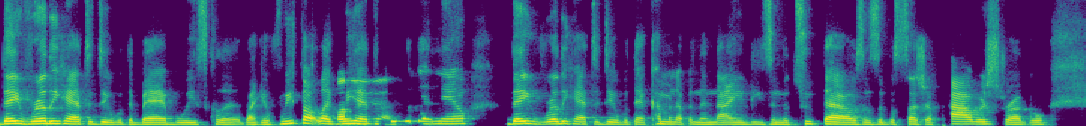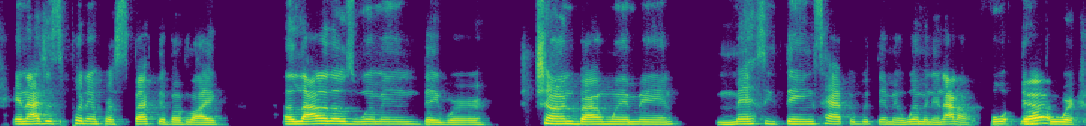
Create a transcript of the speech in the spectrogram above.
they really had to deal with the bad boys club. Like if we felt like oh, we had yeah. to deal with that now, they really had to deal with that coming up in the 90s and the 2000s. It was such a power struggle. And I just put in perspective of like a lot of those women, they were shunned by women, messy things happened with them and women, and I don't fault them yeah. for it.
